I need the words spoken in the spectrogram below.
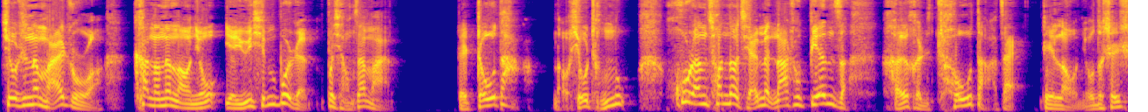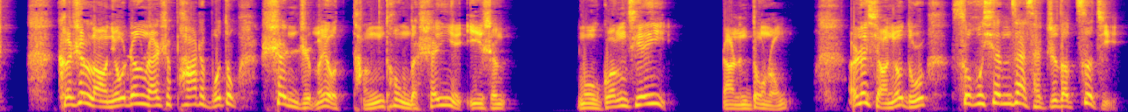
就是那买主啊，看到那老牛也于心不忍，不想再买了。这周大恼羞成怒，忽然窜到前面，拿出鞭子，狠狠抽打在这老牛的身上。可是老牛仍然是趴着不动，甚至没有疼痛的呻吟一声，目光坚毅，让人动容。而那小牛犊似乎现在才知道自己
